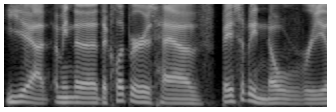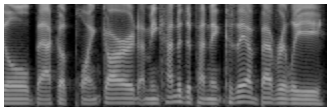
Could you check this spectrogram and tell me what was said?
Yeah, I mean the the Clippers have basically no real backup point guard. I mean, kind of dependent because they have Beverley,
